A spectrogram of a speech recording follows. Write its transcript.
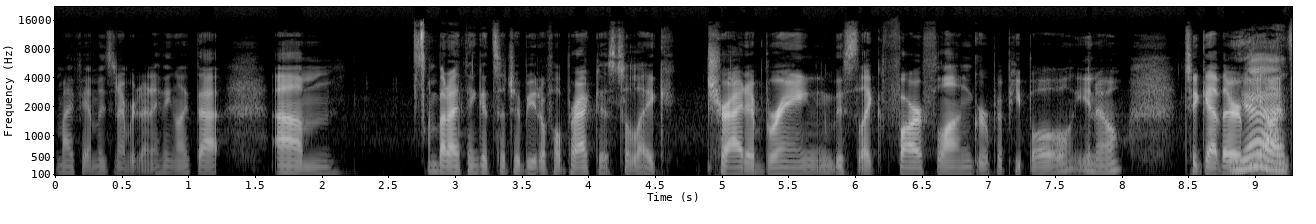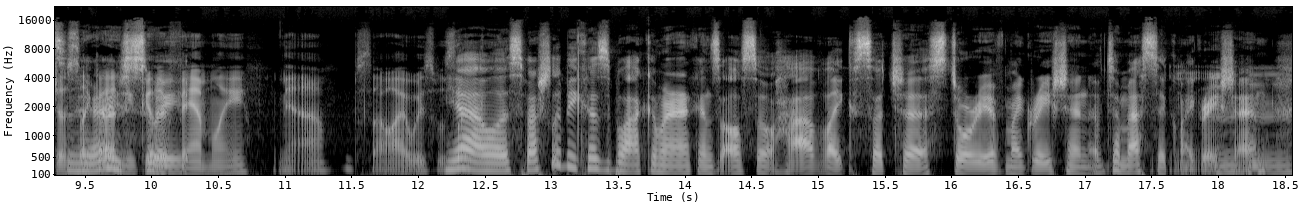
my family's never done anything like that um but I think it's such a beautiful practice to like try to bring this like far flung group of people you know together Yeah, beyond just like a nuclear sweet. family yeah so I always was yeah, well, especially because Black Americans also have like such a story of migration, of domestic migration. Mhm.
